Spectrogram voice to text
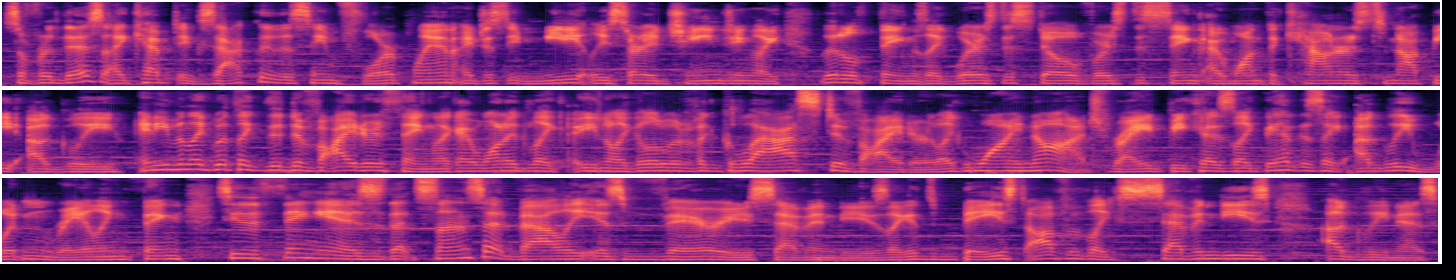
So for this, I kept exactly the same floor plan. I just immediately started changing like little things like where's the stove, where's the sink. I want the counters to not be ugly. And even like with like the divider thing, like I wanted like, you know, like a little bit of a glass divider. Like why not, right? Because like they had this like ugly wooden railing thing. See, the thing is that Sunset Valley is very 70s. Like it's based off of like 70s ugliness.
